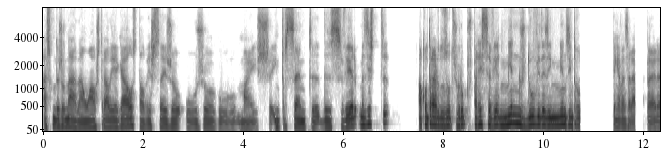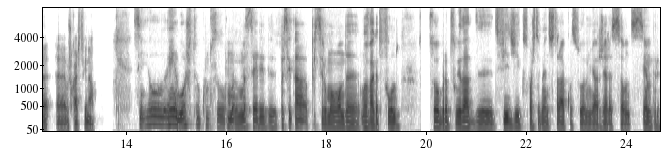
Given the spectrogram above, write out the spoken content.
à segunda jornada há um Austrália-Gales, talvez seja o jogo mais interessante de se ver, mas este ao contrário dos outros grupos, parece haver menos dúvidas e menos interrogações quem avançará para uh, os quartos de final. Sim, eu em agosto começou uma, uma série de. parecia que estava a aparecer uma onda, uma vaga de fundo sobre a possibilidade de, de Fiji, que supostamente estará com a sua melhor geração de sempre,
